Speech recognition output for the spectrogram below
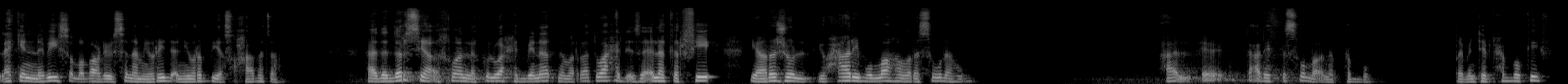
لكن النبي صلى الله عليه وسلم يريد أن يربي صحابته. هذا درس يا إخوان لكل واحد بيناتنا. مرات واحد إذا لك رفيق يا رجل يحارب الله ورسوله. قال إيه تعرف بس والله أنا بحبه. طيب أنت بتحبه كيف؟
